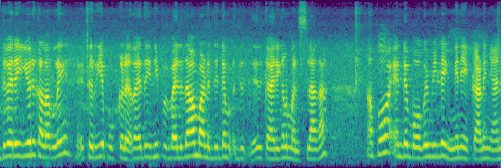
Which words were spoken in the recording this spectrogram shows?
ഇതുവരെ ഈ ഒരു കളറിൽ ചെറിയ പൂക്കൾ അതായത് ഇനി വലുതാവുമ്പോൾ ഇതിന്റെ കാര്യങ്ങൾ മനസ്സിലാകുക അപ്പോൾ എന്റെ ബോഗൻവില്ല ഇങ്ങനെയൊക്കെയാണ് ഞാൻ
